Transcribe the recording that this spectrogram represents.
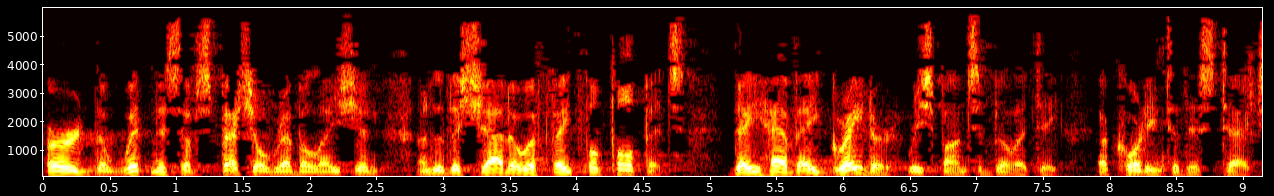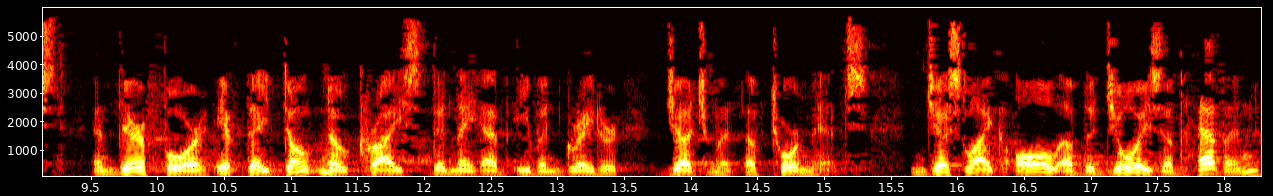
heard the witness of special revelation under the shadow of faithful pulpits they have a greater responsibility according to this text. And therefore, if they don't know Christ, then they have even greater judgment of torments. And just like all of the joys of heaven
